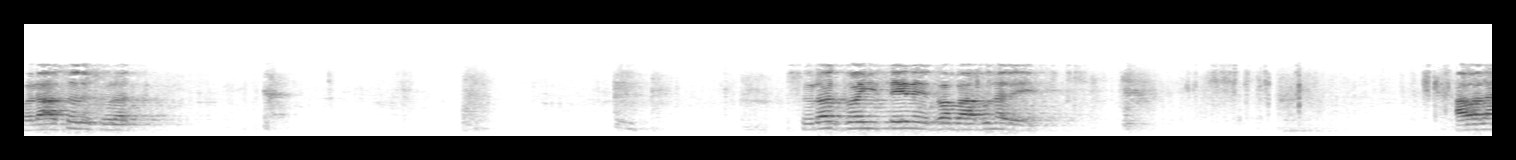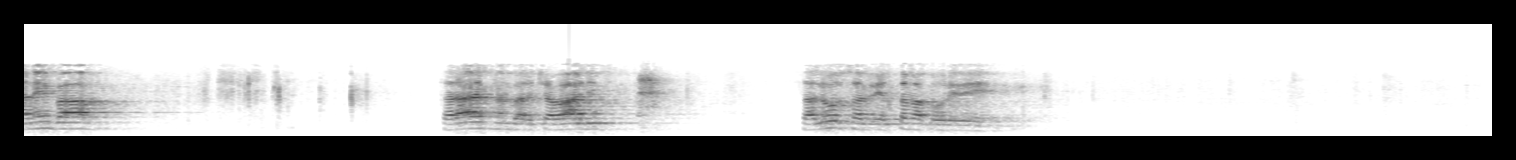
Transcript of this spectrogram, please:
خلاصه د صورت سورت دوی سیر دو بابونه دی اولنې باب ترایت نمبر 44 سلور سلوی اختمه پوری دی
